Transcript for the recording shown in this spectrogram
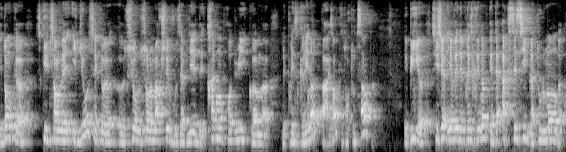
Et donc, euh, ce qui me semblait idiot, c'est que euh, sur, sur le marché, vous aviez des très bons produits comme euh, les prises Green par exemple, qui sont toutes simples. Et puis, s'il y avait des prises Green qui étaient accessibles à tout le monde,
